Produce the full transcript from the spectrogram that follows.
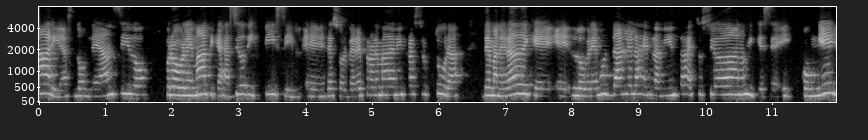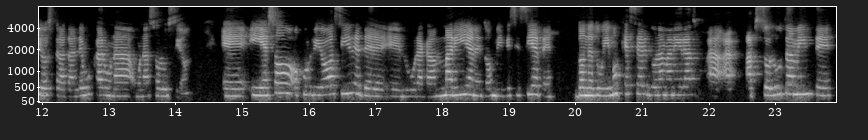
áreas donde han sido problemáticas, ha sido difícil eh, resolver el problema de la infraestructura, de manera de que eh, logremos darle las herramientas a estos ciudadanos y que se, y con ellos tratar de buscar una, una solución. Eh, y eso ocurrió así desde el huracán María en el 2017, donde tuvimos que ser de una manera absolutamente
